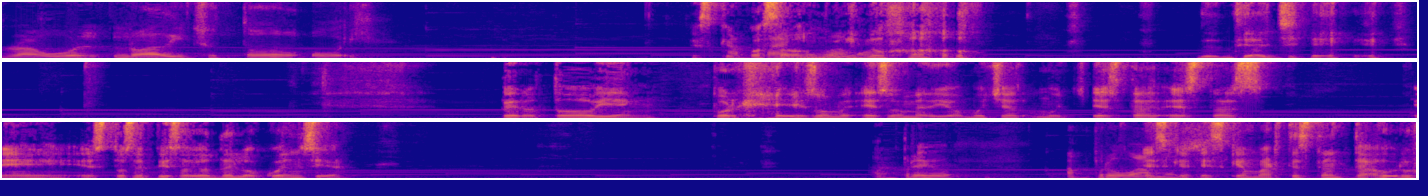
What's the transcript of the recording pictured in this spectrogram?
Raúl lo ha dicho todo hoy. Es que he pasado muy enojado desde ayer. Pero todo bien, porque eso, eso me dio muchas, estas, estas eh, estos episodios de elocuencia. Apruebo. Aprobamos. Es que, es que Marte está en Tauro.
